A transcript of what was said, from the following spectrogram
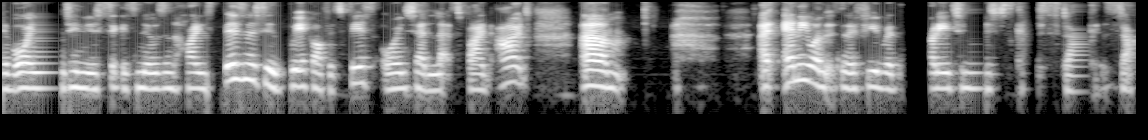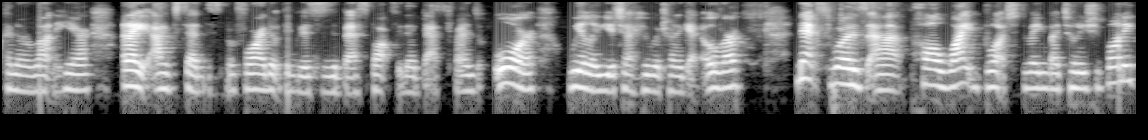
If Orange continues to stick his nose in Hardy's business, he'll break off his face. Orange said, "Let's find out." Um, anyone that's in a feud with party to me is just kind of stuck stuck in a rut here. And I, I've said this before. I don't think this is the best spot for their best friends or Wheeler Yuta, who we're trying to get over. Next was uh, Paul White brought to the ring by Tony Schiavone.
